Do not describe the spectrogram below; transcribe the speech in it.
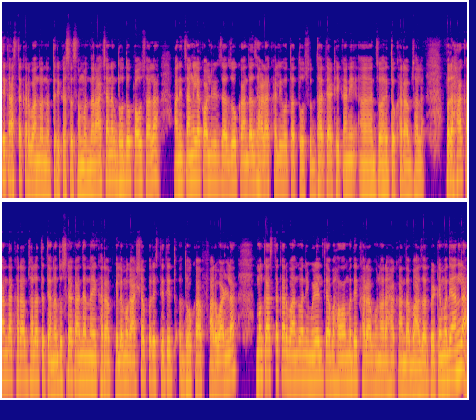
ते कास्तकार बांधवांना तरी कसं समजणार? अचानक धोधो पाऊस आला आणि चांगल्या क्वालिटीचा जो कांदा झाडाखाली होता तो सुद्धा त्या ठिकाणी जो आहे तो खराब झाला. बरं हा कांदा खराब झाला तर त्यानं दुसऱ्या कांद्यांनाही खराब केलं. मग अशा परिस्थितीत धोका फार वाढला. मग कास्तकार बांधवांनी मिळेल त्या भावामध्ये खराब होणारा हा कांदा बाजारपेठेमध्ये आणला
